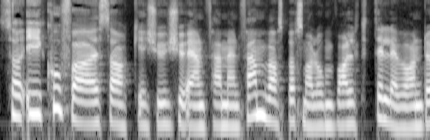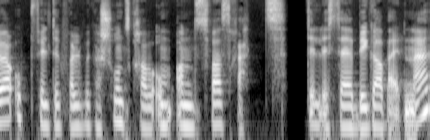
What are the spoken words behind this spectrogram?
Så I KOFA-sak 2021-515 var spørsmålet om valgte leverandør oppfylte kvalifikasjonskravet om ansvarsrett til disse byggearbeidene.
